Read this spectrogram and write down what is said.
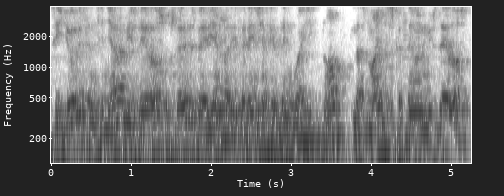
Si yo les enseñara mis dedos, ustedes verían la diferencia que tengo ahí, ¿no? Las manchas que tengo en mis dedos.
